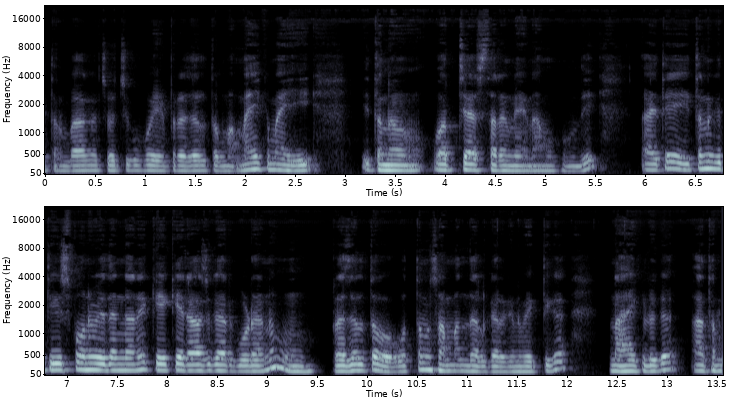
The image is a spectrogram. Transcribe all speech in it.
ఇతను బాగా చొచ్చుకుపోయి ప్రజలతో మమైకమయ్యి ఇతను వర్క్ చేస్తారనే నమ్మకం ఉంది. అయితే ఇతనికి తీసుకోని విధంగానే కేకే రాజు గారు కూడాను ప్రజలతో ఉత్తమ సంబంధాలు కలిగిన వ్యక్తిగా నాయకుడిగా అతను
